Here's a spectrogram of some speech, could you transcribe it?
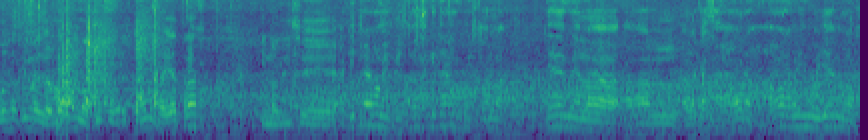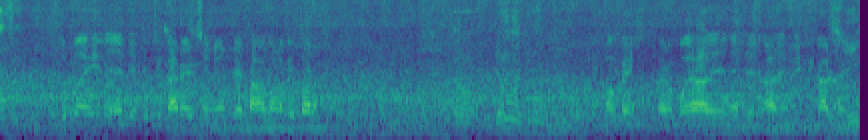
Puso así medio loco, nos dijo, estábamos allá atrás y nos dice, aquí traigo mi pistola, aquí traigo mi pistola, lléveme a la, a la casa ahora, ahora mismo lléveme a la casa. ¿Tú puedes identificar el señor que estaba con la pistola? Pero yo no me quiero meter en problemas. Ok, pero puedes identificarlo. Sí.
